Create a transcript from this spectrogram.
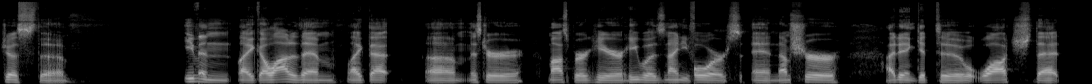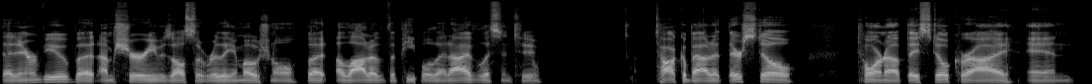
just the even like a lot of them like that um, Mr. Mosberg here, he was 94, and I'm sure I didn't get to watch that that interview, but I'm sure he was also really emotional. But a lot of the people that I've listened to talk about it, they're still torn up. They still cry, and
